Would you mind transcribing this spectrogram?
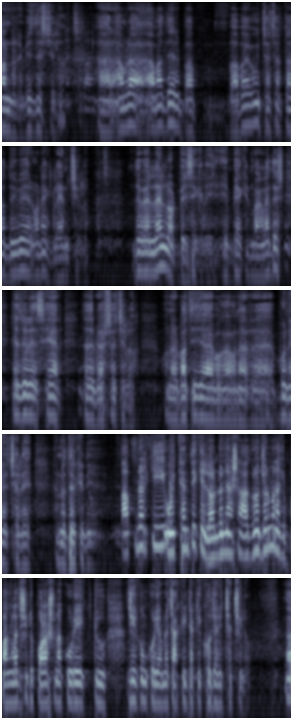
লন্ডনে বিজনেস ছিল। আর আমরা আমাদের বাবা এবং চাচার তারা দুই ভাইয়ের অনেক ল্যান্ড ছিল। They were land lot basically back in Bangladesh as well as here তাদের ব্যবসা ছিল। ওনার বাতিজা এবং ওনার বোনের ছেলে ওনাদেরকে নিয়ে। আপনার কি ওইখান থেকে লন্ডনে আসা আগ্রহ জন্ম নাকি বাংলাদেশে একটু পড়াশোনা করে একটু যেরকম করে আমরা চাকরি টাকরি খোঁজার ইচ্ছা ছিল? না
